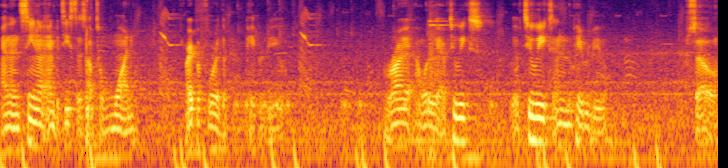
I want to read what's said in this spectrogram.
And then Cena and Batista's up to one, right before the pay per view. Right, uh, what do we have? Two weeks. We have two weeks and the pay per view. So,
